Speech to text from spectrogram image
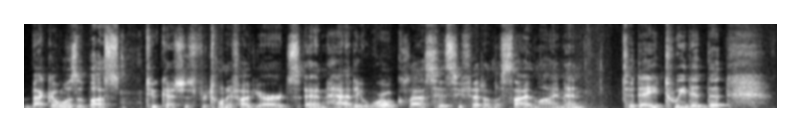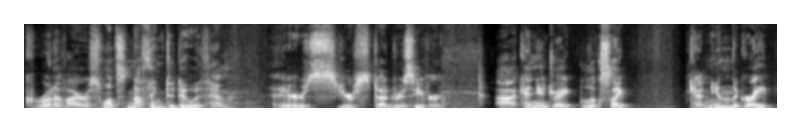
Beckham was a bust, two catches for 25 yards, and had a world class hissy fit on the sideline. And today tweeted that coronavirus wants nothing to do with him. There's your stud receiver. Uh, Kenyan Drake looks like Kenyon the Great.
